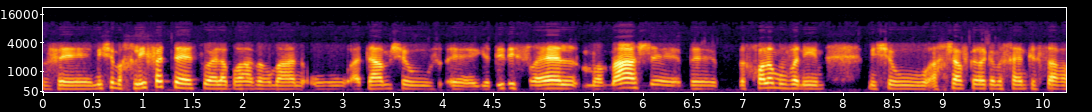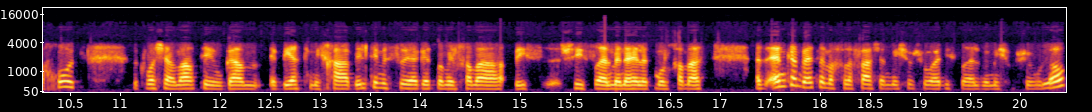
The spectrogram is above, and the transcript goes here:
ומי שמחליף את סואלה ברוורמן הוא אדם שהוא ידיד ישראל ממש בכל המובנים, מי שהוא עכשיו כרגע מכהן כשר החוץ. וכמו שאמרתי, הוא גם הביע תמיכה בלתי מסויגת במלחמה שישראל מנהלת מול חמאס. אז אין כאן בעצם החלפה של מישהו שהוא אוהד ישראל ומישהו שהוא לא,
